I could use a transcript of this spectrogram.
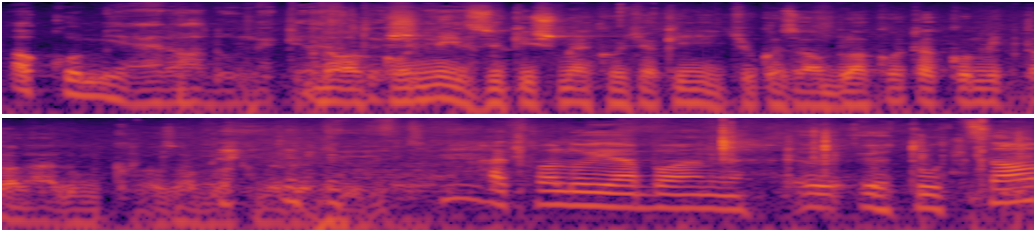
akkor mi erre adunk neki Na akkor nézzük is meg, hogyha kinyitjuk az ablakot, akkor mit találunk az ablak mögött? Hát valójában öt utca,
